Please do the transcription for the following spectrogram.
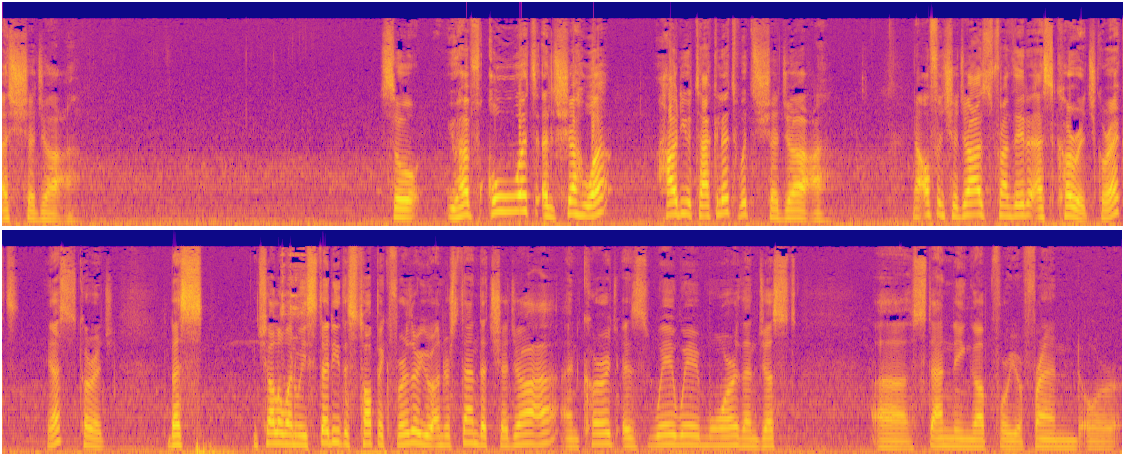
الشجاعة. So you have قوة الشهوة how do you tackle it? With shaja'a. Now, often shaja'a is translated as courage, correct? Yes, courage. But inshallah, when we study this topic further, you understand that shaja'a and courage is way, way more than just uh, standing up for your friend or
